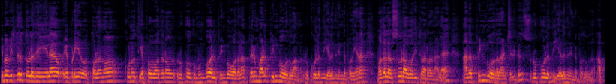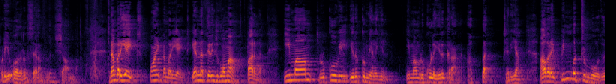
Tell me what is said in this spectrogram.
இப்போ வித்திரு தொழுகையில் எப்படி தொழணும் குணூத் எப்போ ஓதணும் ருக்குக்கு முன்போ இல்லை பின்போ ஓதலாம். பெரும்பாலும் பின்பு ஓதுவாங்க. ருக்குலேருந்து எழுந்து நின்று போதும் ஏன்னா முதல்ல சூறா ஓதிட்டு வர்றதுனால அதை பின்பு ஓதலாம்னு சொல்லிட்டு ருக்குலேருந்து எழுந்து நின்று போது ஓதும் அப்படியே ஓதுறது சிறந்தது இன்ஷா அல்லா number eight point number eight என்ன தெரிஞ்சுக்குவோமா? பாருங்க. இமாம் ருக்குவில் இருக்கும் நிலையில் இமாம் ருக்குவில் இருக்கிறாங்க. அப்போ சரியா? அவரை பின்பற்றும் போது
